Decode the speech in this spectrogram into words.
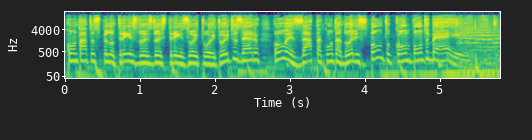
Contatos pelo 32238880 ou exatacontadores.com.br.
